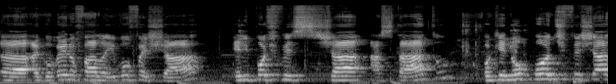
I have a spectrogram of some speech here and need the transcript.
a, a governo fala, eu vou fechar, ele pode fechar a estátua, porque não pode fechar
